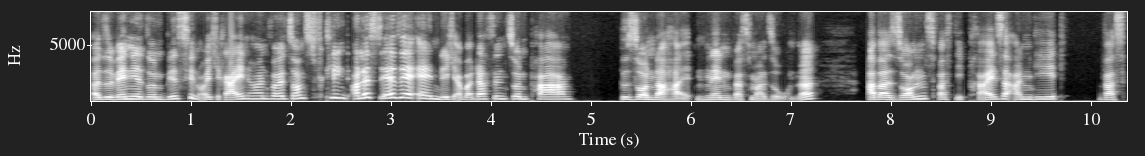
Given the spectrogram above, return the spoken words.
Also wenn ihr so ein bisschen euch reinhören wollt, sonst klingt alles sehr, sehr ähnlich, aber das sind so ein paar Besonderheiten, nennen wir es mal so, ne? Aber sonst, was die Preise angeht, was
